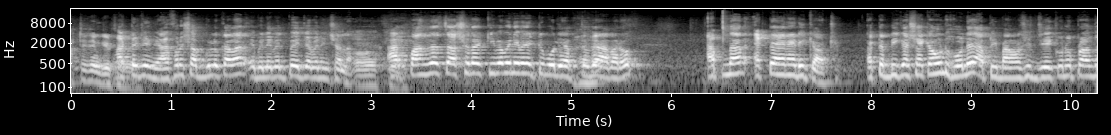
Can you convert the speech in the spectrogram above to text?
আটটা টাইম গিফট আটটা আইটেম আইফোনের সবগুলো কালার অ্যাভেলেবেল পেয়ে যাবেন ইনশাল্লাহ আর পাঁচ হাজার চারশো টাকা কীভাবে নেবেন একটু বলি আপনাদের আবারও। আপনার একটা এনআইডি কার্ড একটা বিকাশ অ্যাকাউন্ট হলে আপনি বাংলাদেশের যে কোনো প্রান্ত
